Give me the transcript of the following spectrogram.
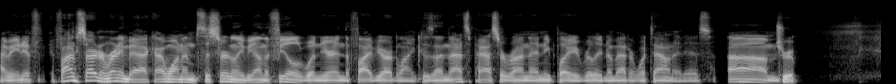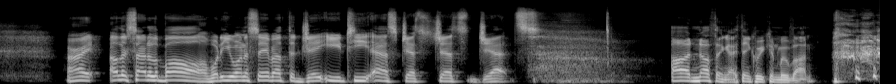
I mean if if I'm starting a running back, I want him to certainly be on the field when you're in the five yard line, because then that's pass or run any play, really, no matter what down it is. Um True. All right, other side of the ball. What do you want to say about the JETS Jets Jets Jets? Uh, nothing. I think we can move on.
